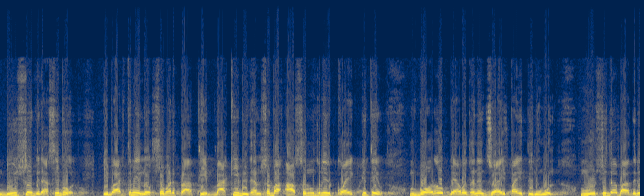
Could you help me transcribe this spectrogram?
দুইশো বিরাশি ভোট। এবার তিনি লোকসভার প্রার্থী। বাকি বিধানসভা আসনগুলির কয়েকটিতে বড় ব্যবধানে জয় পায় তৃণমূল। মুর্শিদাবাদের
